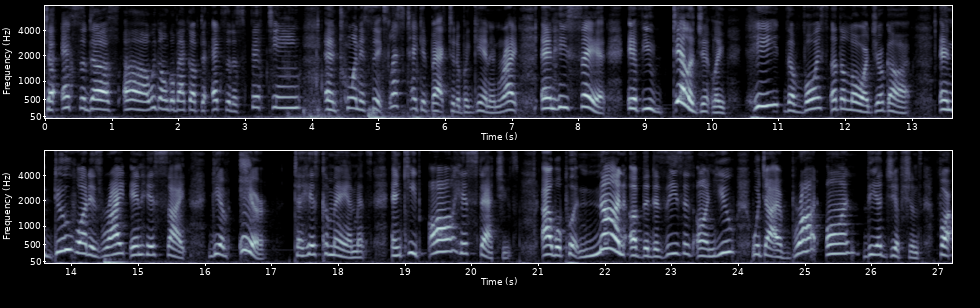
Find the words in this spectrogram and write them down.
to Exodus. Uh, we're going to go back up to Exodus 15 and 26. Let's take it it back to the beginning, right? And he said, If you diligently heed the voice of the Lord your God and do what is right in his sight, give ear to his commandments and keep all his statutes. I will put none of the diseases on you which I have brought on the Egyptians, for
